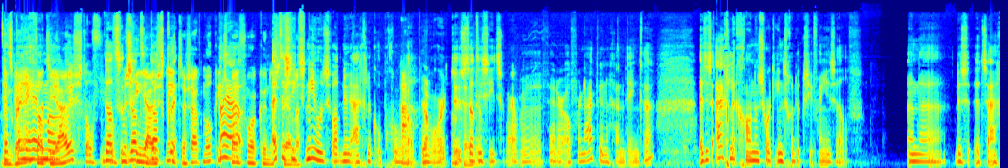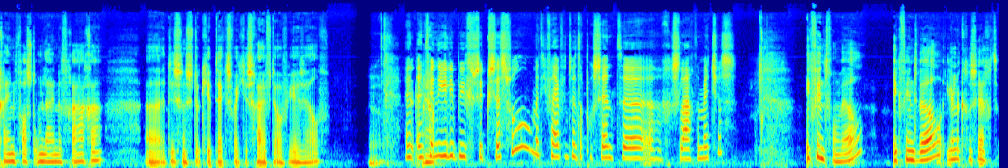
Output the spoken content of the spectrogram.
dat werkt helemaal, dat juist? Of, dat, of misschien dat, juist dat, niet? Daar zou ik me ook iets nou ja, bij voor kunnen het stellen. Het is iets nieuws wat nu eigenlijk opgeroepen ah, ja. wordt. Dus okay, dat ja. is iets waar we verder over na kunnen gaan denken. Het is eigenlijk gewoon een soort introductie van jezelf. En, uh, dus het zijn geen vast omlijnde vragen. Uh, het is een stukje tekst wat je schrijft over jezelf. Ja. En, en vinden jullie BUF succesvol met die 25% uh, geslaagde matches? Ik vind van wel. Ik vind wel, eerlijk gezegd,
